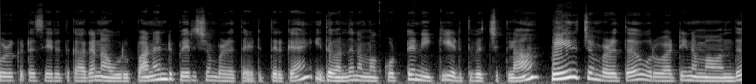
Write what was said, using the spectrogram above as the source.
கொழுக்கட்டை செய்கிறதுக்காக நான் ஒரு பன்னெண்டு பெருச்சம்பழத்தை எடுத்திருக்கேன். இதை வந்து நம்ம கொட்டை நீக்கி எடுத்து வச்சுக்கலாம். பேரிச்சம்பழத்தை ஒரு வாட்டி நம்ம வந்து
